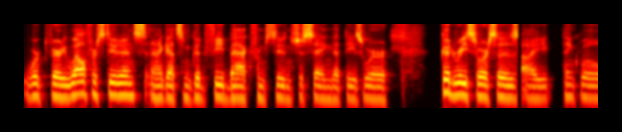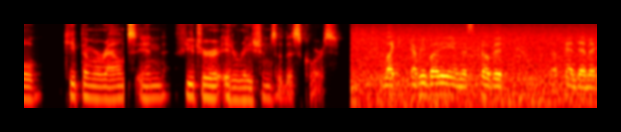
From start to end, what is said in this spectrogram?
worked very well for students, and I got some good feedback from students just saying that these were good resources. I think we'll keep them around in future iterations of this course. Like everybody in this COVID uh, pandemic,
